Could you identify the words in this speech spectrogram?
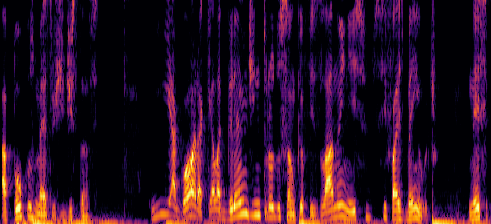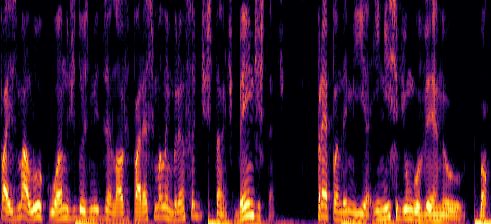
a poucos metros de distância. E agora aquela grande introdução que eu fiz lá no início se faz bem útil. Nesse país maluco, o ano de 2019 parece uma lembrança distante, bem distante. Pré-pandemia, início de um governo. Bom,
